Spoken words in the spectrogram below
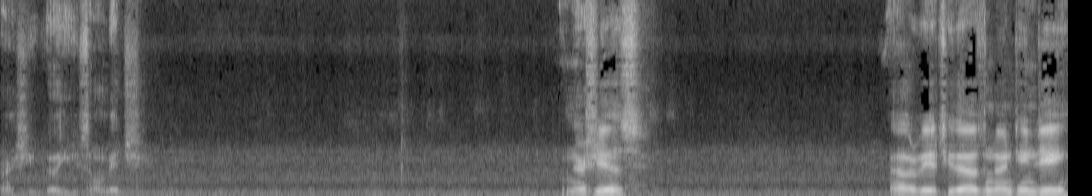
where'd she go, you son bitch? And there she is. That would be a 2019 D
